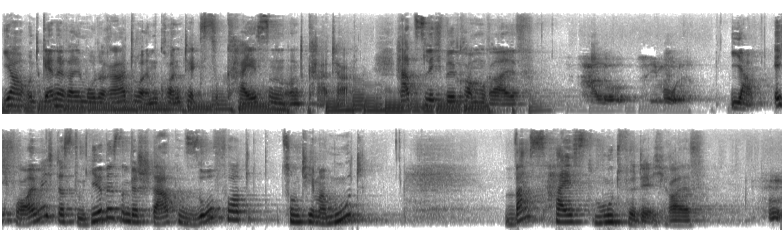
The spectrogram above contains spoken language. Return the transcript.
Ja, und generell Moderator im Kontext zu Kaizen und Kata. Herzlich willkommen, Ralf. Ja, ich freue mich, dass du hier bist und wir starten sofort zum Thema Mut. Was heißt Mut für dich, Ralf? Hm.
